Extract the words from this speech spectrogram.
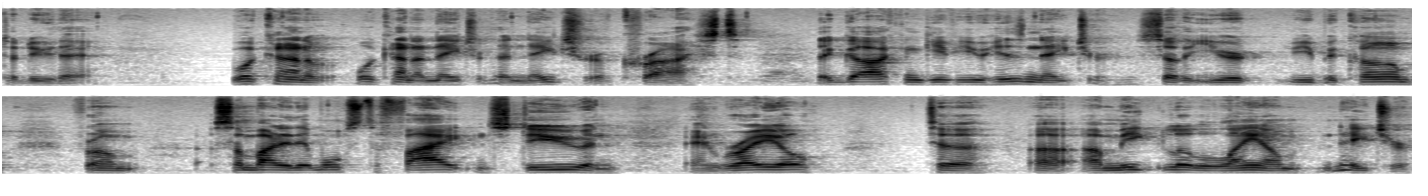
to do that. What kind of what kind of nature? The nature of Christ. That God can give you His nature, so that you you become from somebody that wants to fight and stew and and rail to uh, a meek little lamb nature.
